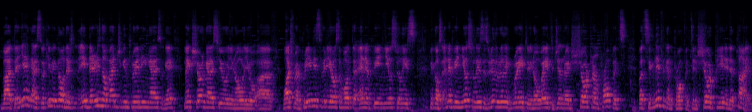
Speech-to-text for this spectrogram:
But uh, yeah, guys, so here we go. There's there is no magic in trading, guys. Okay, make sure, guys, you you know you uh, watch my previous videos about the NFP news release because NFP news release is really really great, you know, way to generate short-term profits, but significant profits in short period of time.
